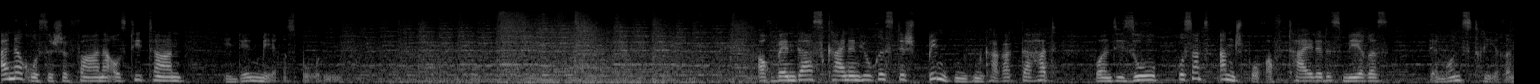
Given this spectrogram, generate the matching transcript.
eine russische Fahne aus Titan in den Meeresboden. Auch wenn das keinen juristisch bindenden Charakter hat, wollen sie so Russlands Anspruch auf Teile des Meeres demonstrieren.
